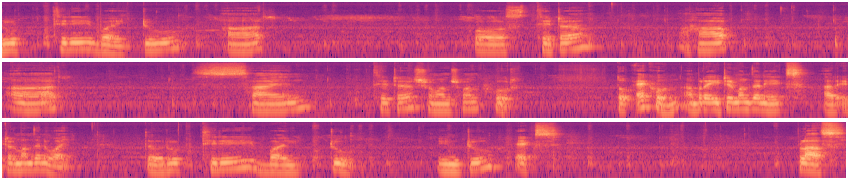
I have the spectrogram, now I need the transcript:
Root three by two R cos theta half R sine theta সমান সমান ফোর তো এখন আমরা এটার মান জানি এক্স আর এটার মান জানি ওয়াই তো root three by two into X plus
